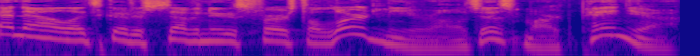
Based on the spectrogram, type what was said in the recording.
And now let's go to 7 News First Alert meteorologist Mark Pena.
